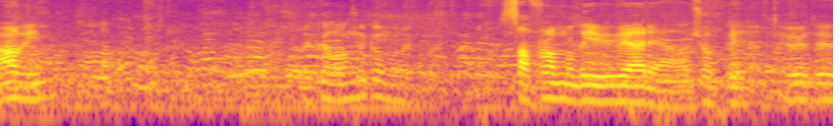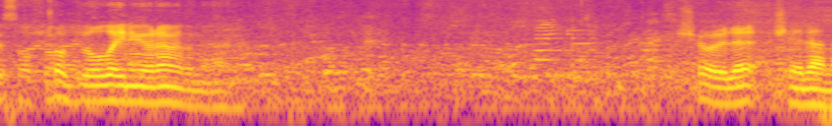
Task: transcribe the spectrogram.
Ne yapayım? Yakalandık amına. Safranbolu gibi bir yer ya. Çok bir Evet evet safran. çok bir olayını göremedim yani. Şöyle şeyler var.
